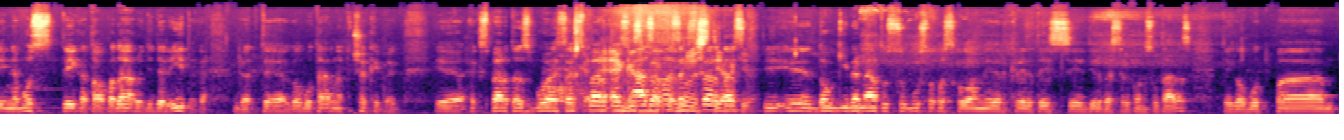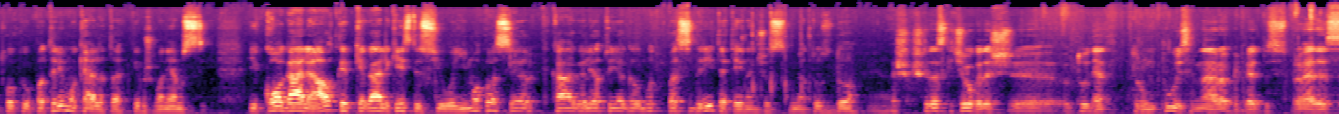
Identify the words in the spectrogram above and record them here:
tai nebus tai, kad tau padaro didelį įtaką. Bet e, galbūt ar net tu čia kaip e, ekspertas, buvęs ekspertas, Ekspertas, esamas nu, ekspertas, į- į daugybę metų su būsto paskolomi ir kreditais dirbęs ir konsultavęs, tai galbūt pa, kokių patarimų keletą, kaip žmonėms, į ko gali aukti, kaip gali keistis jų įmokos ir ką galėtų jie galbūt pasidaryti ateinančius metus du. Aš kažkada skaičiau, kad aš e, tų net trumpųjų seminarų apie esu pravedęs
